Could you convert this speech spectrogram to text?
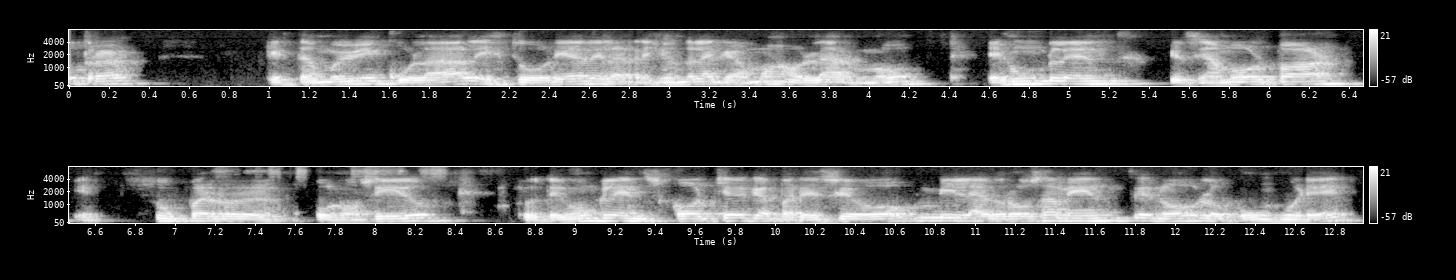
otra que está muy vinculada a la historia de la región de la que vamos a hablar, ¿no? Es un blend que se llama Old Par, es súper conocido. Yo tengo un blend Scotch que apareció milagrosamente, ¿no? Lo conjuré,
